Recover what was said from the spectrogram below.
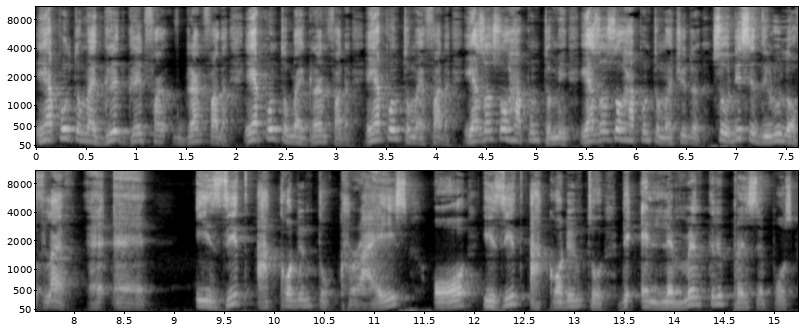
it happened to my great great grandfather. It happened to my grandfather. It happened to my father. It has also happened to me. It has also happened to my children. So this is the rule of life. Uh-uh. Is it according to Christ or is it according to the elementary principles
